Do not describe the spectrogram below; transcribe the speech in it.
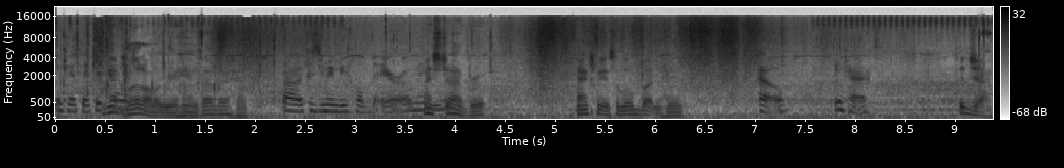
Okay, take your You got blood all over your hands. How'd that happen? Uh, because you maybe hold the arrow, maybe? Nice job, Brooke. Actually, it's a little button here. Oh. Okay. Good job.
